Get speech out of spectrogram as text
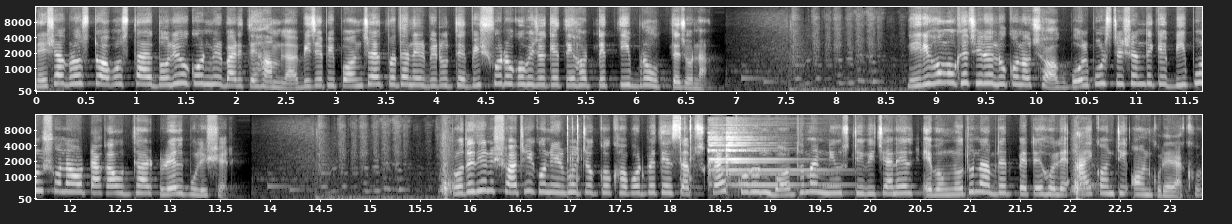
নেশাগ্রস্ত অবস্থায় দলীয় কর্মীর বাড়িতে হামলা, বিজেপি পঞ্চায়েত প্রধানের বিরুদ্ধে বিস্ফোরক অভিযোগে তেহট্টে তীব্র উত্তেজনা। নিরীহ মুখে ছিল লুকোনো ছক, বোলপুর স্টেশন থেকে বিপুল সোনা ও টাকা উদ্ধার রেল পুলিশের। প্রতিদিন সঠিক ও নির্ভরযোগ্য খবর পেতে সাবস্ক্রাইব করুন বর্ধমান নিউজ টিভি চ্যানেল এবং নতুন আপডেট পেতে হলে আইকনটি অন করে রাখুন।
